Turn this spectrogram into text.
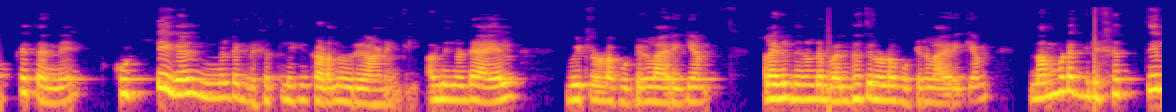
ഒക്കെ തന്നെ കുട്ടികൾ നിങ്ങളുടെ ഗൃഹത്തിലേക്ക് കടന്നു വരികയാണെങ്കിൽ അത് നിങ്ങളുടെ അയൽ വീട്ടിലുള്ള കുട്ടികളായിരിക്കാം അല്ലെങ്കിൽ നിങ്ങളുടെ ബന്ധത്തിലുള്ള കുട്ടികളായിരിക്കാം നമ്മുടെ ഗൃഹത്തിൽ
